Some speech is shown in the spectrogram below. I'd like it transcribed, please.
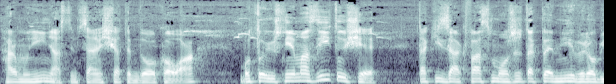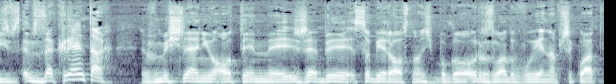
harmonijna z tym całym światem dookoła, bo to już nie ma zlituj się. Taki zakwas może, tak powiem, nie wyrobić w, zakrętach w myśleniu o tym, żeby sobie rosnąć, bo go rozładowuje na przykład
